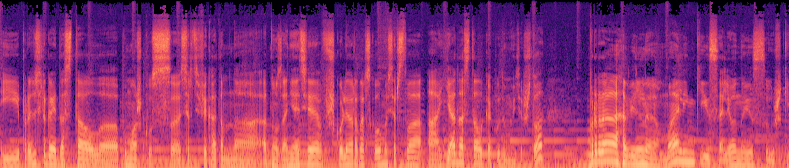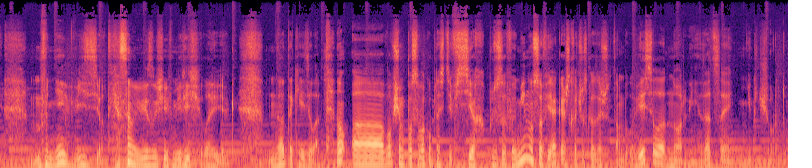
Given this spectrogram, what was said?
И продюсер Гай достал а, бумажку с сертификатом на одно занятие в школе ораторского мастерства, а я достал, как вы думаете, что? Правильно, маленькие соленые сушки. Мне везет, я самый везучий в мире человек. Ну, вот такие дела. Ну, э, в общем, по совокупности всех плюсов и минусов, я, конечно, хочу сказать, что там было весело, но организация не к черту.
